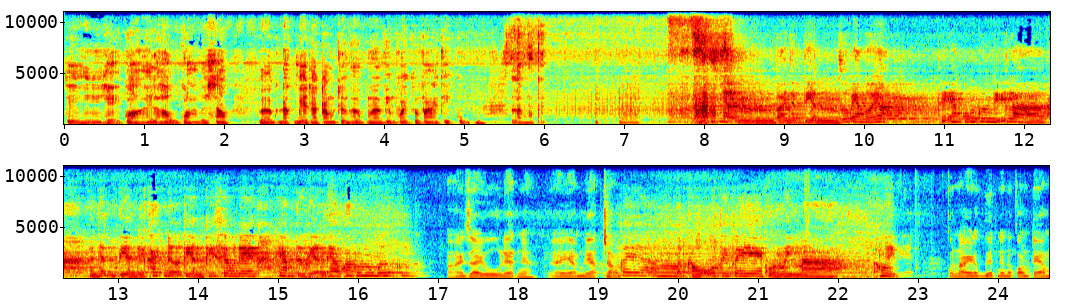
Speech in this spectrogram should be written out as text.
cái hệ quả hay là hậu quả về sau. Đặc biệt là trong trường hợp mà viêm quanh khớp vai thì cũng là một cái đã xác nhận và nhận tiền giúp em với ạ. Thì em cũng cứ nghĩ là nhận tiền để khách đỡ tiền phí COD em thực hiện theo các bước Đấy, Zayo LED nha em LED trong. Cái um, mật khẩu OTP của mình mà không hề biết. Con này đặc biệt là nó còn tem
